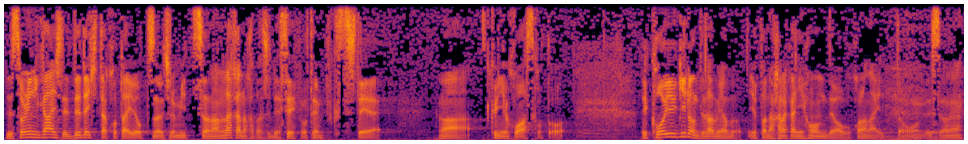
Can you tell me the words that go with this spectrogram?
でそれに関して出てきた答え4つのうちの3つは何らかの形で政府を転覆して、まあ、国を壊すこと。でこういう議論って多分やっぱなかなか日本では起こらないと思うんですよね。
